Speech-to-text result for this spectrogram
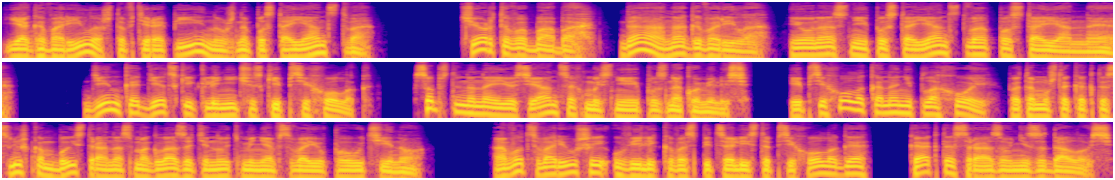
Я говорила, что в терапии нужно постоянство». «Чертова баба. Да, она говорила. И у нас с ней постоянство постоянное. Динка — детский клинический психолог. Собственно, на ее сеансах мы с ней познакомились. И психолог она неплохой, потому что как-то слишком быстро она смогла затянуть меня в свою паутину. А вот с Варюшей у великого специалиста-психолога как-то сразу не задалось.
